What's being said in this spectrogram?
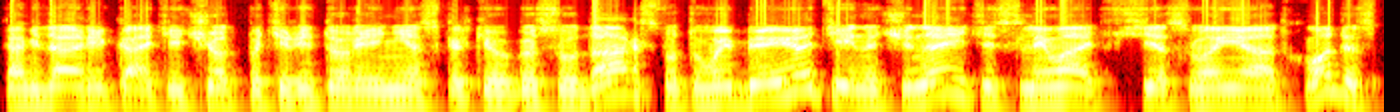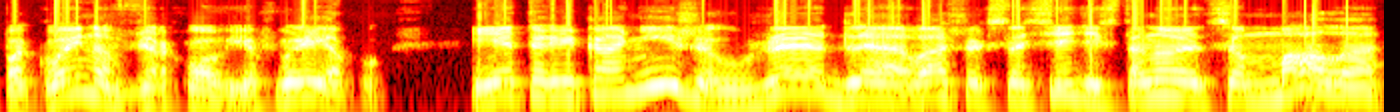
когда река течет по территории нескольких государств, вот вы берете и начинаете сливать все свои отходы спокойно в верховьях, в реку. И эта река ниже уже для ваших соседей становится мало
